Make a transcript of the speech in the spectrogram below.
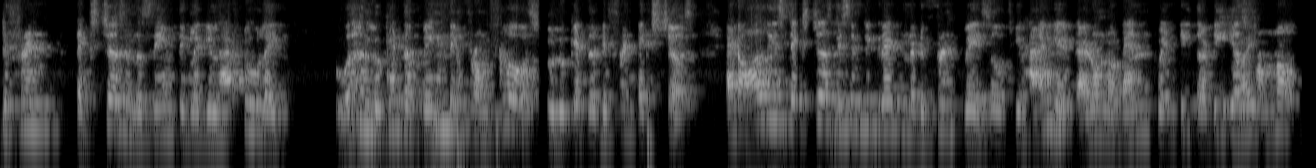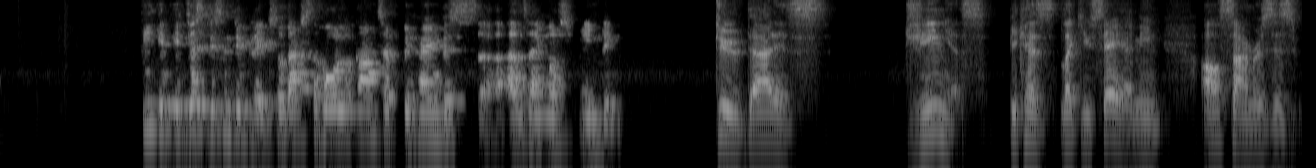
different textures in the same thing. Like you'll have to like look at the painting from close to look at the different textures. And all these textures disintegrate in a different way. So if you hang it, I don't know, 10, 20, 30 years Right. from now, it, it- just disintegrates. So that's the whole concept behind this uh, Alzheimer's painting. Dude, that is genius. Because, like you say, I mean, Alzheimer's is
